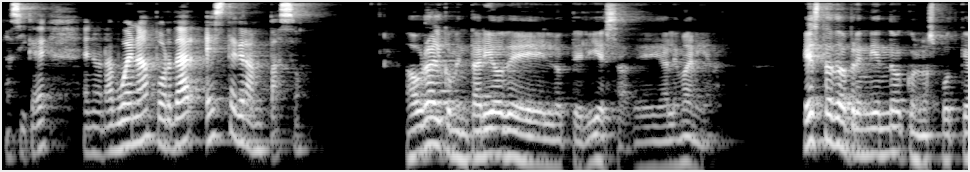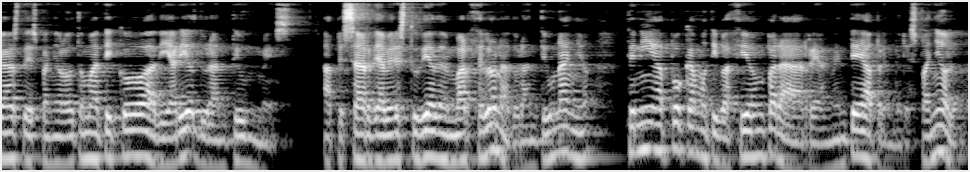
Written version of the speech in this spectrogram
Así que enhorabuena por dar este gran paso. Ahora el comentario de Loteliesa, de Alemania. He estado aprendiendo con los podcasts de español automático a diario durante un mes. A pesar de haber estudiado en Barcelona durante un año, tenía poca motivación para realmente aprender español.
